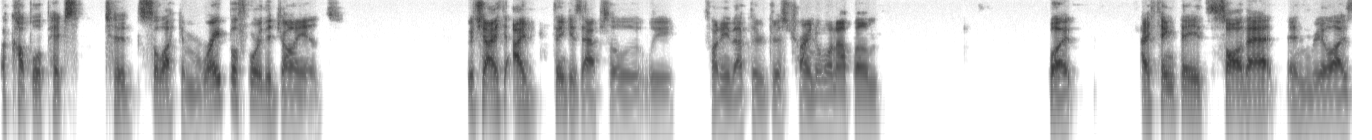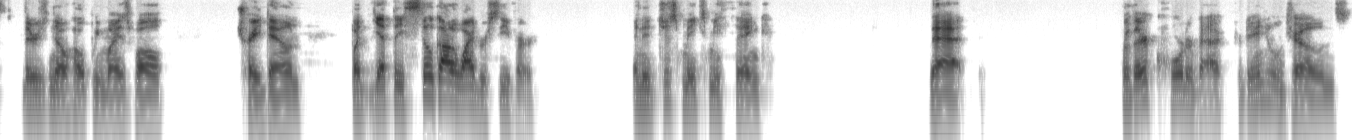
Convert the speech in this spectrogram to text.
a couple of picks to select him right before the Giants, which I I think is absolutely funny that they're just trying to one up him. But I think they saw that and realized there's no hope. We might as well trade down. But yet they still got a wide receiver. And it just makes me think that for their quarterback, for Daniel Jones,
